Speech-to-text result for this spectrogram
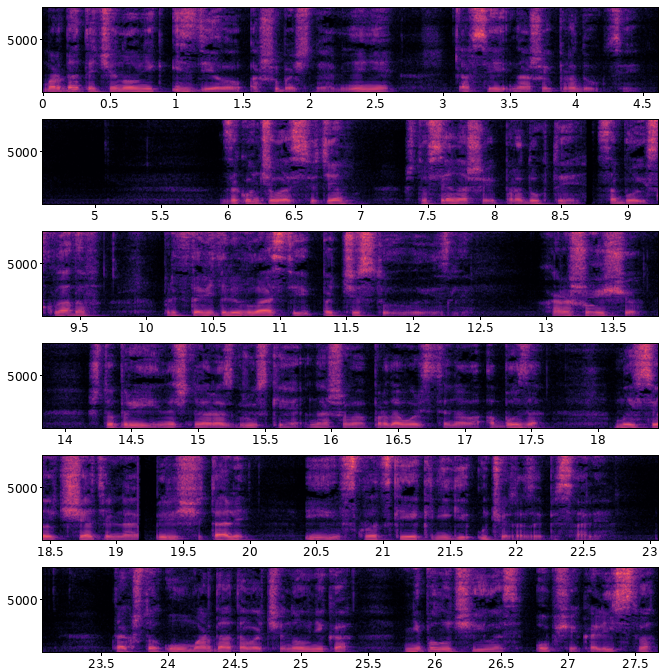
мордатый чиновник и сделал ошибочное мнение о всей нашей продукции. Закончилось все тем, что все наши продукты с обоих складов представители власти подчистую вывезли. Хорошо еще, что при ночной разгрузке нашего продовольственного обоза мы все тщательно пересчитали и в складские книги учета записали. Так что у мордатого чиновника – не получилось общее количество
